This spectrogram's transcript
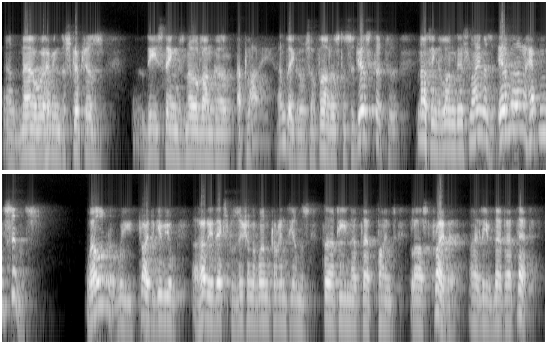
And now, we're having the scriptures, these things no longer apply. And they go so far as to suggest that uh, nothing along this line has ever happened since. Well, we tried to give you a hurried exposition of 1 Corinthians 13 at that point last Friday. I leave that at that.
